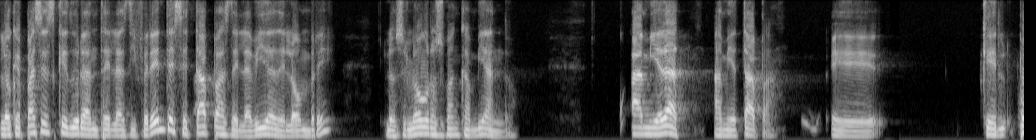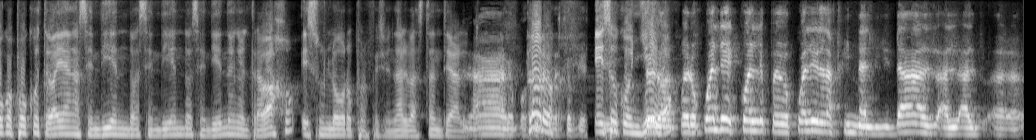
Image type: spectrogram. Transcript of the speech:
lo que pasa es que durante las diferentes etapas de la vida del hombre, los logros van cambiando. A mi edad, a mi etapa, eh, que poco a poco te vayan ascendiendo, ascendiendo, ascendiendo en el trabajo, es un logro profesional bastante alto. Claro, por Claro, supuesto que sí. eso conlleva- Pero, pero ¿cuál, es, cuál, pero ¿cuál es la finalidad? al- al- al- a-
